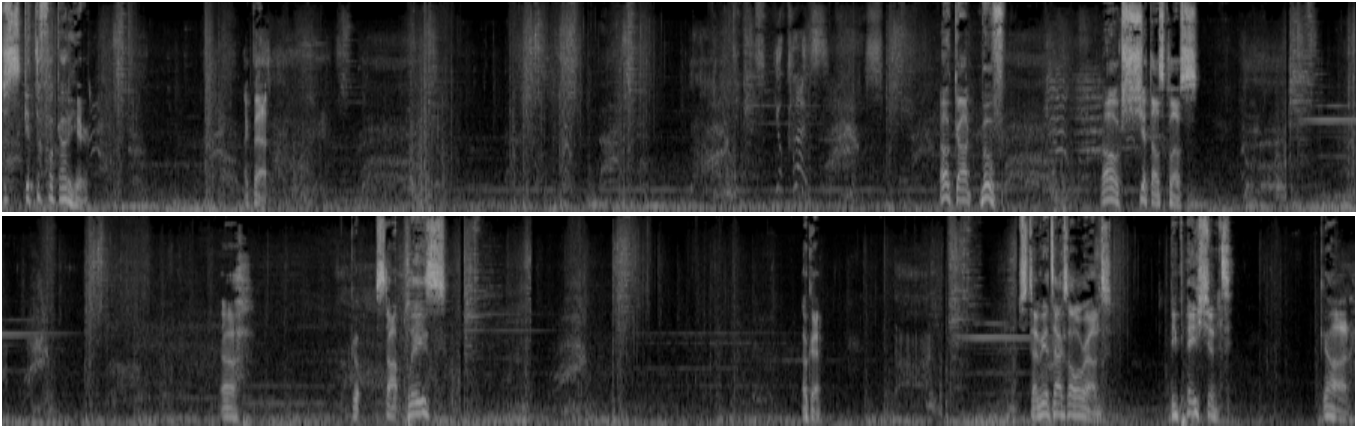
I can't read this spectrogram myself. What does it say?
Just get the fuck out of here. Like that. You're close. Oh god, move! Oh shit, that was close. Ugh. Go. Stop, please. Okay. Just heavy attacks all around. Be patient. God.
